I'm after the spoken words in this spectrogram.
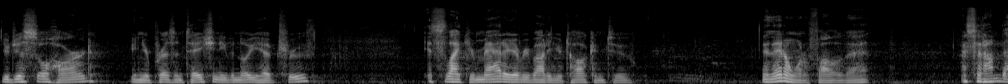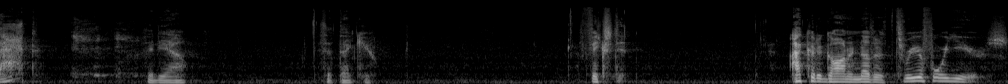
you're just so hard in your presentation, even though you have truth. It's like you're mad at everybody you're talking to. And they don't want to follow that. I said, I'm that. He said, Yeah said, Thank you. Fixed it. I could have gone another three or four years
